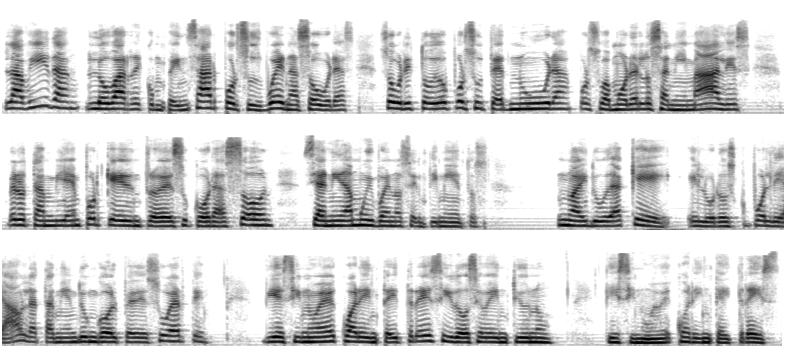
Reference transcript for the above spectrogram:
La vida lo va a recompensar por sus buenas obras, sobre todo por su ternura, por su amor a los animales, pero también porque dentro de su corazón se anidan muy buenos sentimientos. No hay duda que el horóscopo le habla también de un golpe de suerte. 1943 y 1221. 1943,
